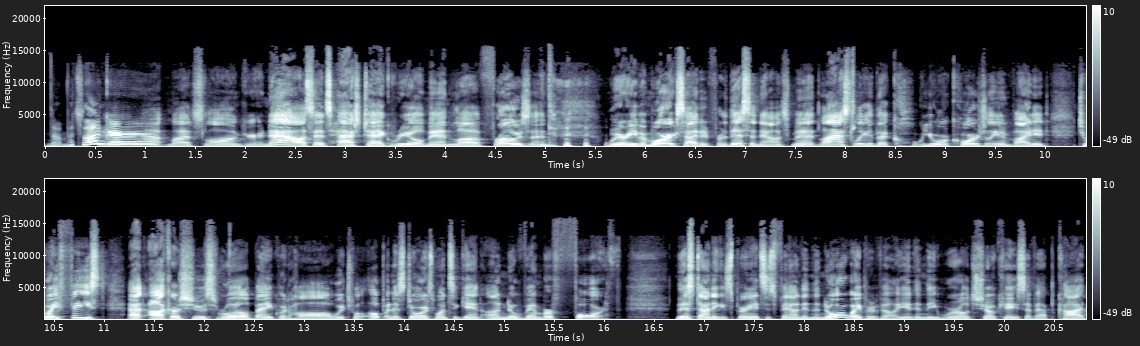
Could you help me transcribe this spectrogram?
not much longer. Not much longer. Now, since hashtag real men love Frozen, we're even more excited for this announcement. Lastly, the you are cordially invited to a feast at Akershus Royal Banquet Hall, which will open its doors once again on November 4th. This dining experience is found in the Norway Pavilion in the World Showcase of Epcot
